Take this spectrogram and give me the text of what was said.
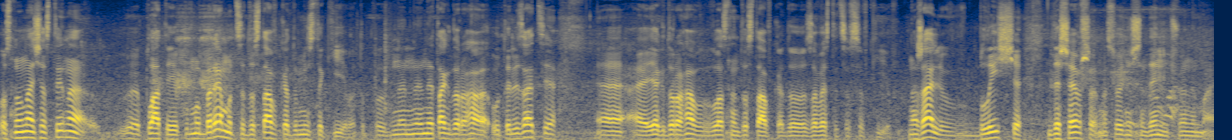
основна частина плати, яку ми беремо, це доставка до міста Києва. Тобто не, не, не так дорога утилізація, е, як дорога власне доставка до завести це все в Київ. На жаль, ближче, дешевше на сьогоднішній день нічого немає.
